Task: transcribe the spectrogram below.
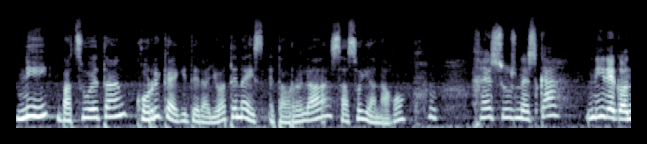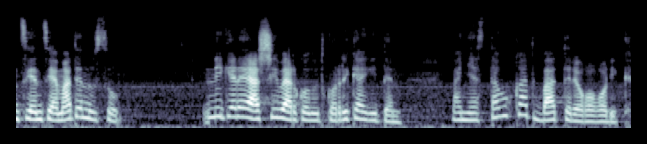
Ni, batzuetan, korrika egitera joaten naiz, eta horrela, sasoia nago. Jesus, neska, nire kontzientzia ematen duzu. Nik ere hasi beharko dut korrika egiten, baina ez daukat bat ere gogorik.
